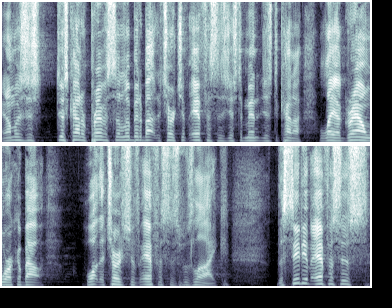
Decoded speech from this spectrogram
And I'm going to just, just kind of preface a little bit about the church of Ephesus just a minute, just to kind of lay a groundwork about what the church of Ephesus was like. The city of Ephesus,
